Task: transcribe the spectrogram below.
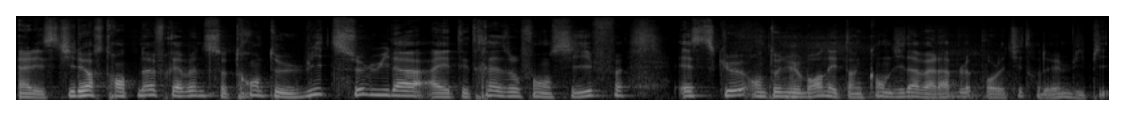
Allez, Steelers 39, Ravens 38. Celui-là a été très offensif. Est-ce que Antonio Brown est un candidat valable pour le titre de MVP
